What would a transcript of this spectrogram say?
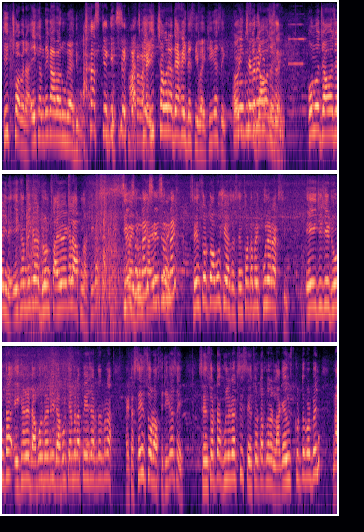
কিচ্ছু হবে না এইখান থেকে আবার উড়াই দিব। আজকে গেছে আজকে ইচ্ছা করে দেখাইতেছি ভাই ঠিক আছে? কোনো কিছু যাওয়া যায় না কোনো যাওয়া যায় না এইখান থেকে ড্রোন ফ্লাই হয়ে গেলে আপনার ঠিক আছে? কি ভাই ড্রোন? ফ্লাই? সেন্সর তো অবশ্যই আছে সেন্সরটা ভাই খুলে রাখছি। এই যে যে ড্রোনটা এখানে ডাবল ব্যাটারি ডাবল ক্যামেরা পেয়ে যাবেন আপনারা। একটা সেন্সর আছে ঠিক আছে? সেন্সরটা খুলে রাখছি সেন্সরটা আপনারা লাগাই ইউজ করতে পারবেন না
